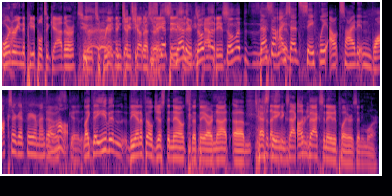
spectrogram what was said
Ordering the people to gather to, to breathe into Get each other's together. Just faces get together. and, and don't let cavities. don't let the disease That's not. I win. said safely outside, and walks are good for your mental that was health. good. Like they even the NFL just announced that they are not um, the testing exact wording. unvaccinated players anymore.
